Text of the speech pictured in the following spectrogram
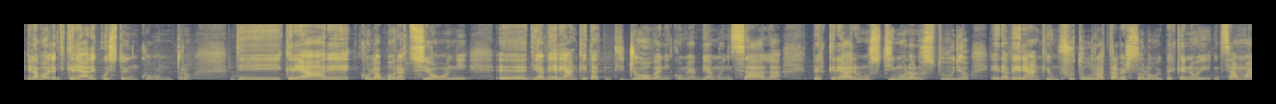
e la voglia di creare questo incontro, di creare collaborazioni, eh, di avere anche tanti giovani come abbiamo in sala per creare uno stimolo allo studio ed avere anche un futuro attraverso loro, perché noi insomma,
